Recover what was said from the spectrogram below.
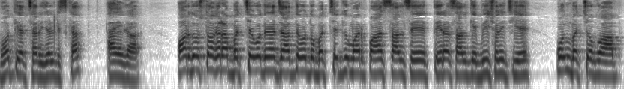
बहुत ही अच्छा रिज़ल्ट इसका आएगा। और दोस्तों, अगर आप बच्चे को देना चाहते हो तो बच्चे की उम्र पाँच साल से तेरह साल के बीच होनी चाहिए। उन बच्चों को आप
